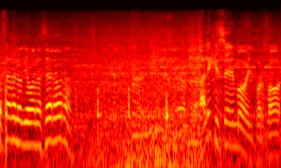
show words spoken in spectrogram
¿No saben lo que van a hacer ahora? Aléjese del móvil, por favor.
